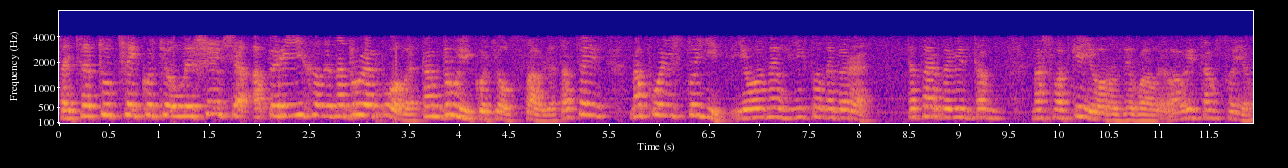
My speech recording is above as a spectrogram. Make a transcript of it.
та й це тут цей котел лишився, а переїхали на друге поле. Там другий котел ставлять, а цей на полі стоїть, його ніхто не бере. Тепер би він там на шматки його розірвали, а він там стояв.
